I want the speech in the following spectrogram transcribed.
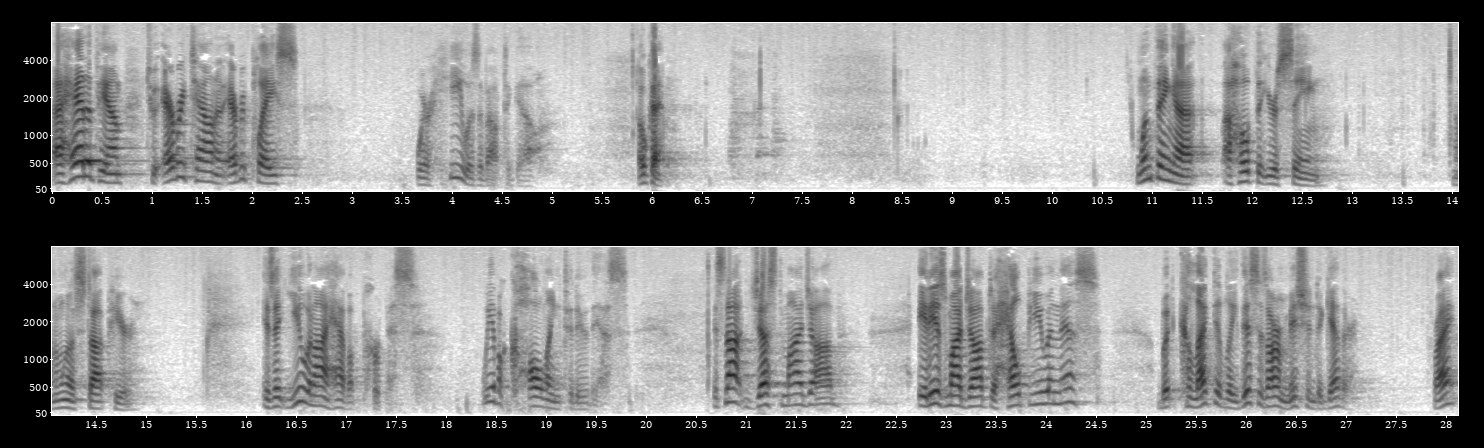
ahead of Him to every town and every place where He was about to go. Okay. One thing I, I hope that you're seeing, and I'm going to stop here, is that you and I have a purpose. We have a calling to do this. It's not just my job, it is my job to help you in this, but collectively, this is our mission together, right?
